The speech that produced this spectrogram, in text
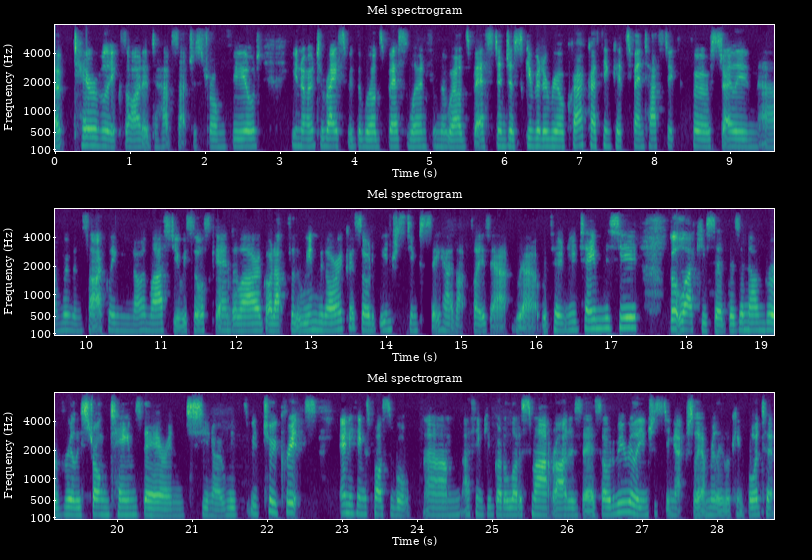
are terribly excited to have such a strong field you know, to race with the world's best, learn from the world's best, and just give it a real crack. I think it's fantastic for Australian um, women cycling. You know, and last year we saw Scandolara got up for the win with Orica, so it'll be interesting to see how that plays out uh, with her new team this year. But like you said, there's a number of really strong teams there, and you know, with with two crits anything's possible. Um, I think you've got a lot of smart riders there, so it'll be really interesting. Actually, I'm really looking forward to,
